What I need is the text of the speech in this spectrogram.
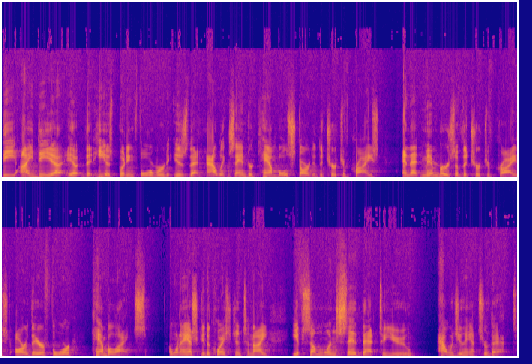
The idea eh, that he is putting forward is that Alexander Campbell started the Church of Christ and that members of the Church of Christ are therefore Campbellites. I want to ask you the question tonight if someone said that to you, how would you answer that?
